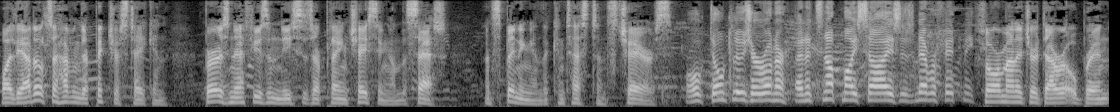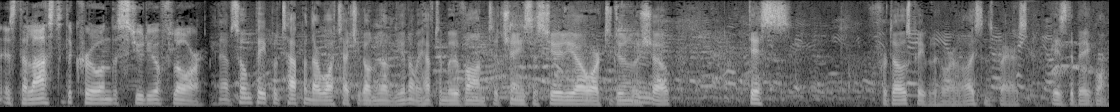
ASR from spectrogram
While the adults are having their pictures taken, Burr's nephews and nieces are playing chasing on the set and spinning in the contestants' chairs. Oh, don't lose your runner. And it's not my size, it's never fit me. Floor manager Dara O'Brien is the last of the crew on the studio floor. You have some people tapping their watch at you going, "Oh, you know, we have to move on to change the studio or to do another show. This, for those people who are licence bearers, is the big one.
